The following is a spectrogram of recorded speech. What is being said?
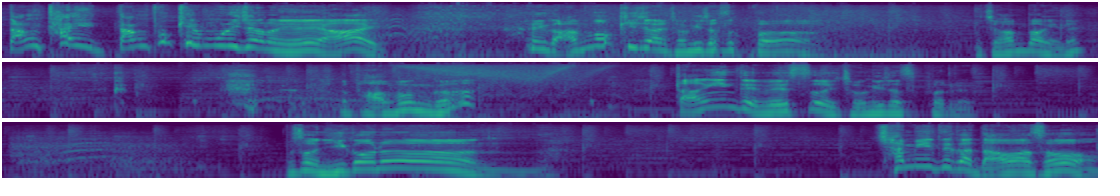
땅 타이 땅 포켓몬이잖아 얘. 아이. 이거 안 먹히잖아 전기 자석파 저 한 방이네? 바본가? 땅인데 왜 써 전기 자석파를 우선 이거는 차미드가 나와서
